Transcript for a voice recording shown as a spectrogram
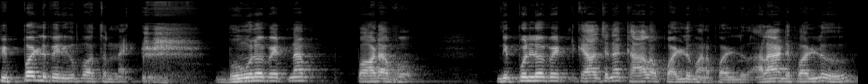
పిప్పళ్ళు పెరిగిపోతున్నాయి. భూమిలో పెట్టినా పాడవు నిప్పుల్లో పెట్టి కాల్చినా కాలవు పళ్ళు మన పళ్ళు. అలాంటి పళ్ళు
